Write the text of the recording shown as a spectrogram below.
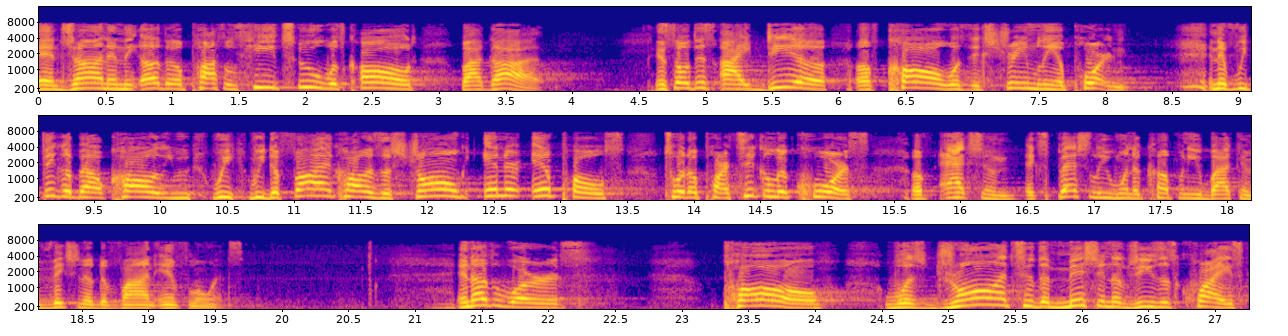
and John and the other apostles, he too was called by God. And so this idea of call was extremely important. And if we think about call, we, we define call as a strong inner impulse toward a particular course of action, especially when accompanied by conviction of divine influence. In other words, Paul was drawn to the mission of Jesus Christ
